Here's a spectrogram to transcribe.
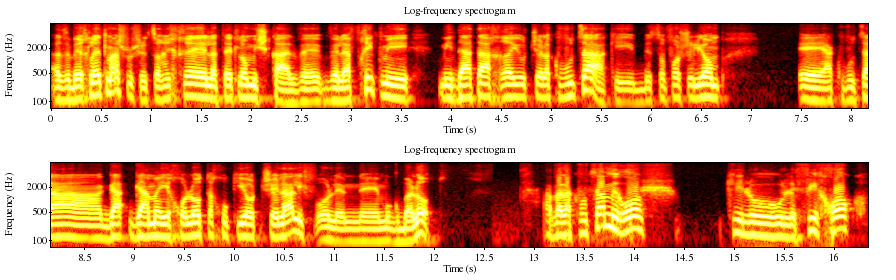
אז זה בהחלט משהו שצריך אה, לתת לו משקל ו- ולהפחית ממידת האחריות של הקבוצה, כי בסופו של יום הקבוצה, גם היכולות החוקיות שלה לפעול הן אה, מוגבלות. אבל הקבוצה מראש, כאילו, לפי חוק,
